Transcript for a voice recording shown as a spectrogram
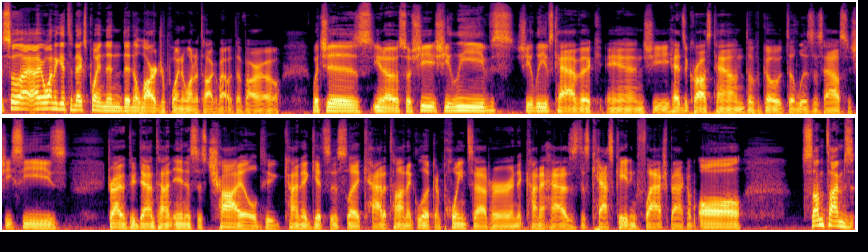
so I, I want to get to the next point, and then then a larger point I want to talk about with Navarro, which is you know so she she leaves she leaves Kavik and she heads across town to go to Liz's house, and she sees driving through downtown Ennis this child who kind of gets this like catatonic look and points at her, and it kind of has this cascading flashback of all sometimes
